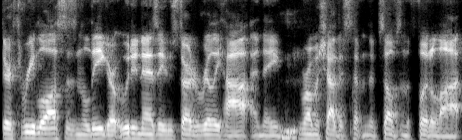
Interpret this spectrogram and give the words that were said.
Their three losses in the league are Udinese, who started really hot, and they mm-hmm. Roma shot themselves in the foot a lot.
